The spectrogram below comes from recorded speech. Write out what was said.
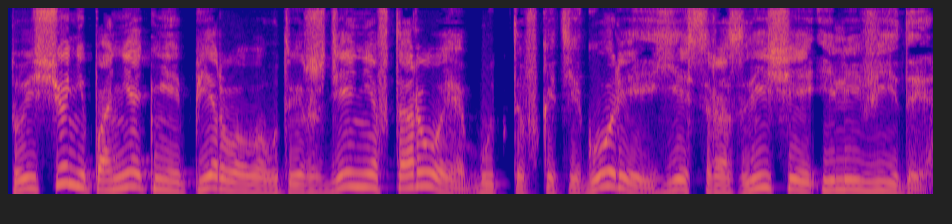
то еще непонятнее первого утверждения второе, будто в категории есть различия или виды.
